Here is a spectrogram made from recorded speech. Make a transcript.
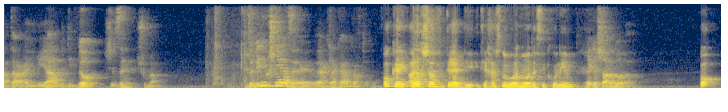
לאתר העירייה ותבדוק שזה שולם. זה בדיוק שנייה, זה הקלקה על כפתור. אוקיי, עד עכשיו, תראה, התייחסנו מאוד מאוד לסיכונים. רגע, שער דולר. או.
